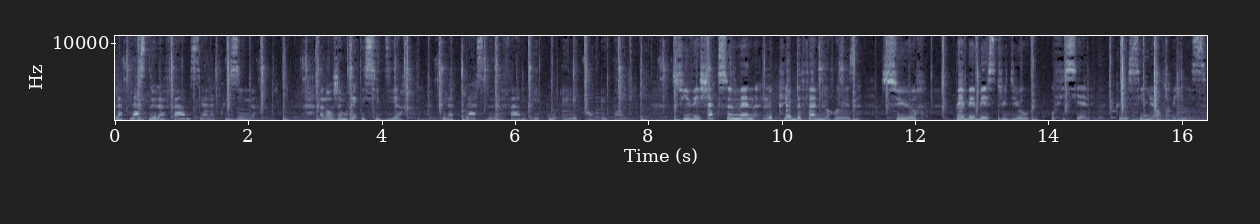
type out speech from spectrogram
la place de la femme, c'est à la cuisine. Alors j'aimerais ici dire que la place de la femme est où elle est compétente. Suivez chaque semaine le Club de femmes heureuses sur PBB Studio officiel. Que le Seigneur vous bénisse.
